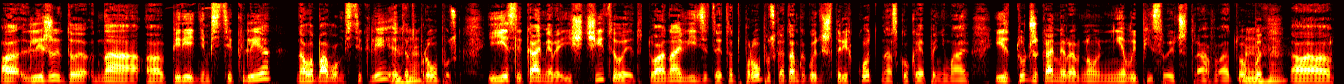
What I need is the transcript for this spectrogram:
а, лежит э, на а, переднем стекле, на лобовом стекле этот пропуск. И если камера и считывает, то она видит этот пропуск, а там какой-то штрих-код, насколько я понимаю. И тут же камера, ну, не выписывает штрафа. А то бы а,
